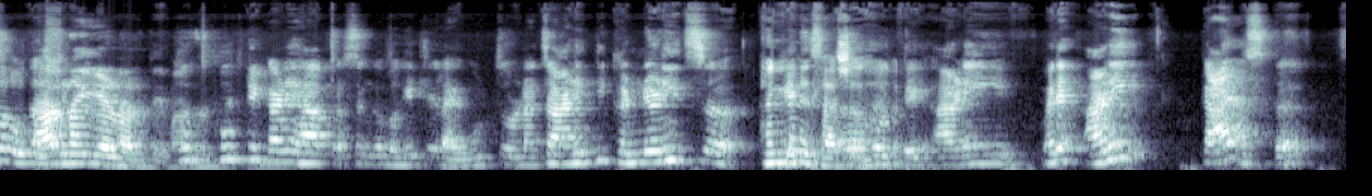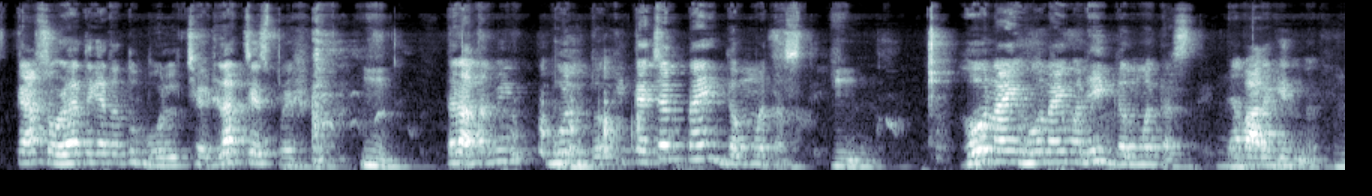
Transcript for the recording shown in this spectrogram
होता फार नाही येणार ते खूप माझं. खूप ठिकाणी हा प्रसंग बघितलेला आहे बूट चोरण्याचा आणि ती खंडणीच अ, खंडणीच हा. होते. आणि म्हणजे आणि काय असतं त्या सोहळ्यात आता तू बोल छेडलाच आहेस प्रश्न. हम्म. तर आता मी बोलतो की त्याच्यात नाही गंमत असते. हम्म. हो नाही हो नाही मध्ये एक गंमत असते त्या बार्गेन मध्ये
